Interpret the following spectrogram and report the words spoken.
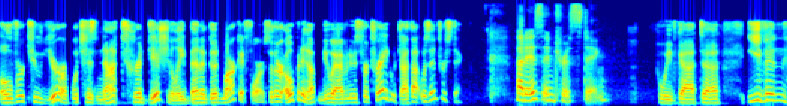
over to Europe, which has not traditionally been a good market for them. So they're opening up new avenues for trade, which I thought was interesting. That is interesting. We've got uh, even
